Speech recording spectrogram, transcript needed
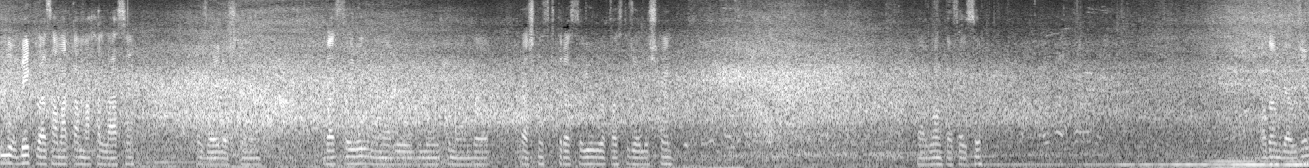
Ulug'bek va samarqand mahallasi joylashgan trassa yo'l mana bu bulung'ur tumanida tashkentskiy trassa yo'l yoqasida joylashgan. Kafesi. Odam gavjum.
